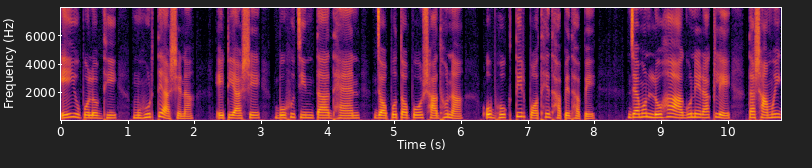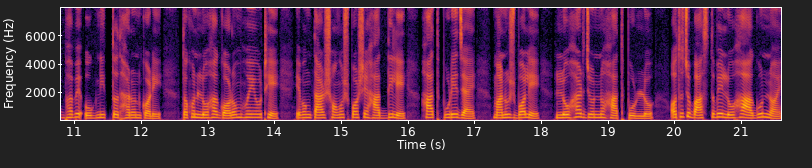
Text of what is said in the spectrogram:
এই উপলব্ধি মুহূর্তে আসে না। এটি আসে বহু চিন্তা, ধ্যান, জপতপ, সাধনা ও ভক্তির পথে ধাপে ধাপে। যেমন লোহা আগুনে রাখলে তা সাময়িকভাবে অগ্নিত্ব ধারণ করে, তখন লোহা গরম হয়ে ওঠে এবং তার সংস্পর্শে হাত দিলে হাত পুড়ে যায়। মানুষ বলে, লোহার জন্য হাত পুড়ল। অথচ বাস্তবে লোহা আগুন নয়,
